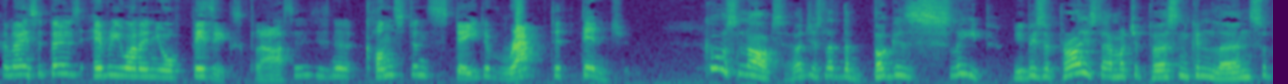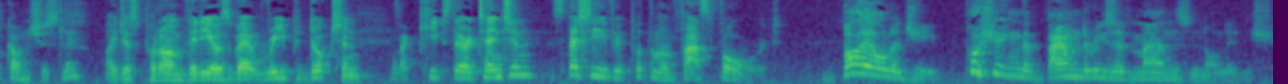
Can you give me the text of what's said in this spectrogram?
And I suppose everyone in your physics classes is in a constant state of rapt attention. Of course not. I just let the buggers sleep. You'd be surprised how much a person can learn subconsciously. I just put on videos about reproduction. That keeps their attention, especially if you put them on fast forward. Biology, pushing the boundaries of man's knowledge.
